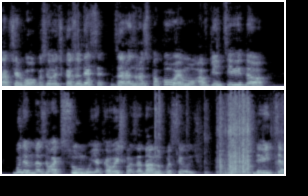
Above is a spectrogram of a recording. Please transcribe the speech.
Так, чергова посилочка з Одеси. Зараз розпаковуємо, а в кінці відео будемо називати суму, яка вийшла за дану посилочку. Дивіться,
